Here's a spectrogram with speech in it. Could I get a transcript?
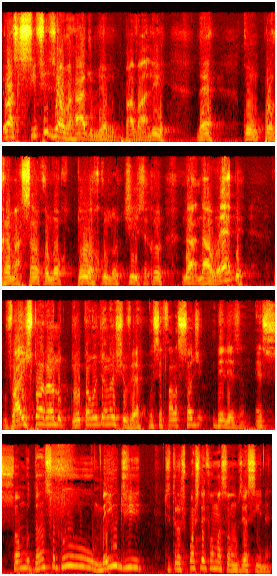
Eu acho que se fizer uma rádio mesmo para valer, né? Com programação, com locutor, com notícia, com, na, na web, vai estourar no canto onde ela estiver. Você fala só de. Beleza. É só mudança do meio de, de transporte da informação, vamos dizer assim, né?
